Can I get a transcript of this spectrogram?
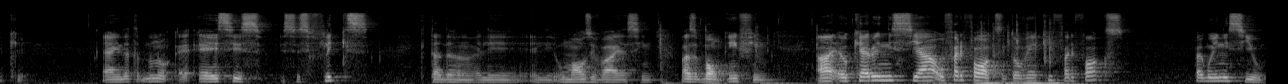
Aqui. É, ainda tá dando, é, é esses, esses flicks que tá dando, ele, ele, o mouse vai assim. Mas bom, enfim. Ah, eu quero iniciar o Firefox. Então vem aqui, Firefox, pego o inicio.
